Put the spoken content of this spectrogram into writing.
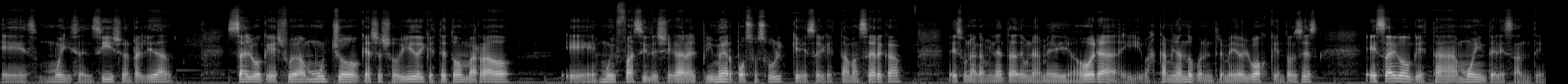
es muy sencillo en realidad, salvo que llueva mucho, que haya llovido y que esté todo embarrado. Eh, es muy fácil de llegar al primer pozo azul, que es el que está más cerca. Es una caminata de una media hora y vas caminando por entre medio del bosque. Entonces es algo que está muy interesante.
